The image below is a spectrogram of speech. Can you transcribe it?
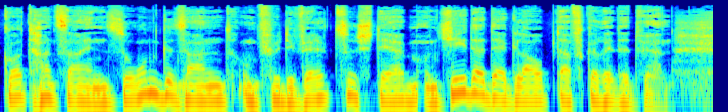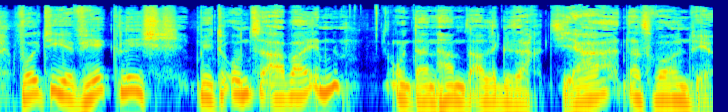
Gott hat seinen Sohn gesandt, um für die Welt zu sterben. Und jeder, der glaubt, darf gerettet werden. Wollt ihr wirklich mit uns arbeiten? Und dann haben alle gesagt, ja, das wollen wir.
